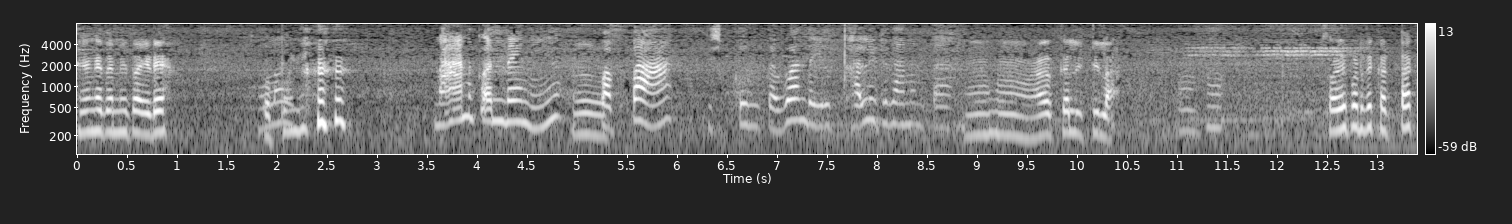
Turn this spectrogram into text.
ಹೆಂಗೈತೆ ನೀತ ಇಡೆ? ಪಪ್ಪ ನಾನು ಕೊಂದೇನಿ. ಪಪ್ಪ ಇಷ್ಟು ತಗೊಂಡ ಇಲ್ಲಿ ಕಲ್ಲಿಟ್ಟಿದಾನಂತ ಹ್ಮ್ ಹ್ಮ್ ಅದ್ರ ಕಲ್ಲು ಇಟ್ಟಿಲ್ಲ. ಹ್ಮ್ ಹ್ಮ್. ಸೊಳ್ಳೆ ಪಡೆದು ಕಟ್ಟಾಕ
